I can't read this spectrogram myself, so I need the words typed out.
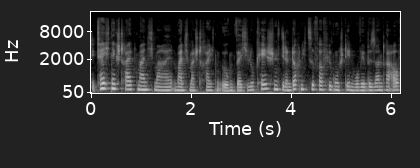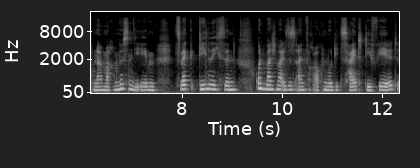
die Technik streikt manchmal, manchmal streiken irgendwelche Locations, die dann doch nicht zur Verfügung stehen, wo wir besondere Aufnahmen machen müssen, die eben zweckdienlich sind. Und manchmal ist es einfach auch nur die Zeit, die fehlt,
